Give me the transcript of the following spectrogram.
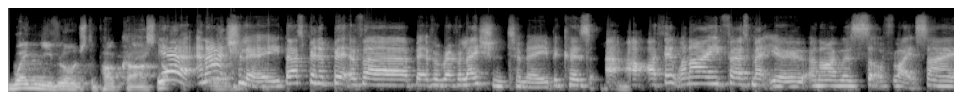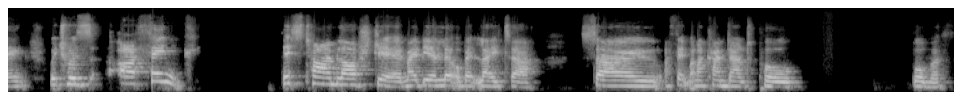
when you've launched the podcast. Yeah, and actually, that's been a bit of a bit of a revelation to me because mm. I, I, think when I first met you, and I was sort of like saying, which was I think this time last year, maybe a little bit later, So I think when I came down to Poole, Bournemouth,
